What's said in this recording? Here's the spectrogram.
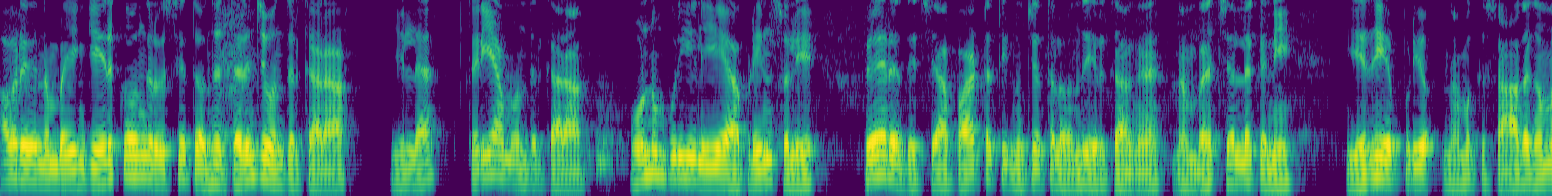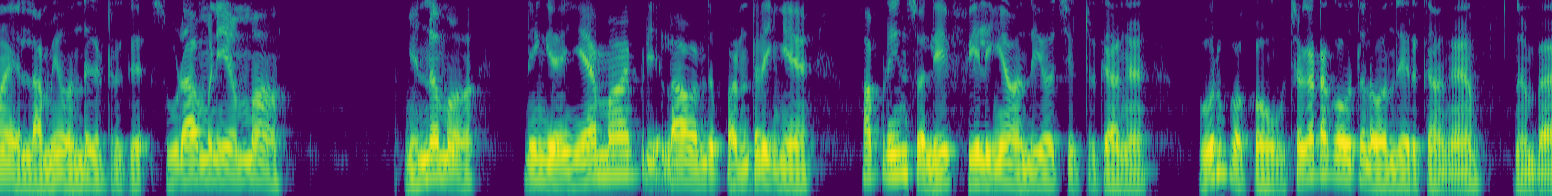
அவர் நம்ம இங்கே இருக்கோங்கிற விஷயத்த வந்து தெரிஞ்சு வந்திருக்காரா? இல்லை தெரியாமல் வந்திருக்காரா? ஒன்றும் புரியலையே அப்படின்னு சொல்லி பேர் எதிர்த்து பாட்டத்தின் உச்சத்தில் வந்து இருக்காங்க. நம்ம செல்லக்கனி எது எப்படியோ நமக்கு சாதகமாக எல்லாமே வந்துக்கிட்டு இருக்கு. சூடாமணி அம்மா என்னம்மா நீங்கள் ஏம்மா இப்படி எல்லாம் வந்து பண்ணுறீங்க அப்படின்னு சொல்லி ஃபீலிங்காக வந்து யோசிச்சுட்டு இருக்காங்க ஒரு பக்கம் உச்சக்கட்ட கோவத்தில் வந்து இருக்காங்க. நம்ம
